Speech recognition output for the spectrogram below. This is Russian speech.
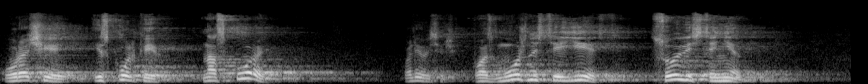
у врачей и сколько их на скорой, Валерий Васильевич, возможности есть, совести нет.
